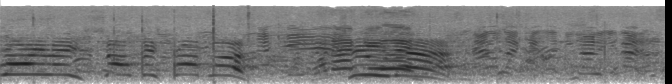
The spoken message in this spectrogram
Riley, solve this problem! Two there! Like it, you got it, you got it.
